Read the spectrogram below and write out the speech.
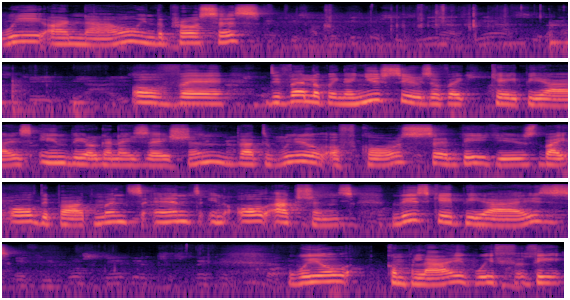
we are now in the process of developing a new series of KPIs in the organization that will, of course, uh, be used by all departments and in all actions. These KPIs will comply with the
